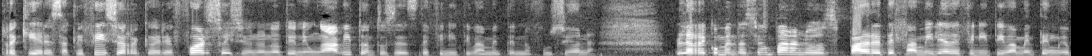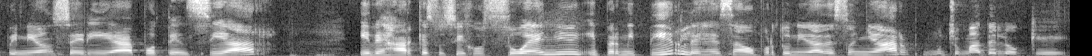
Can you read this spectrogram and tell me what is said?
requiere sacrificio, requiere esfuerzo, y si uno no tiene un hábito, entonces definitivamente no funciona. La recomendación para los padres de familia definitivamente, en mi opinión, sería potenciar y dejar que sus hijos sueñen y permitirles esa oportunidad de soñar mucho más de lo que,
